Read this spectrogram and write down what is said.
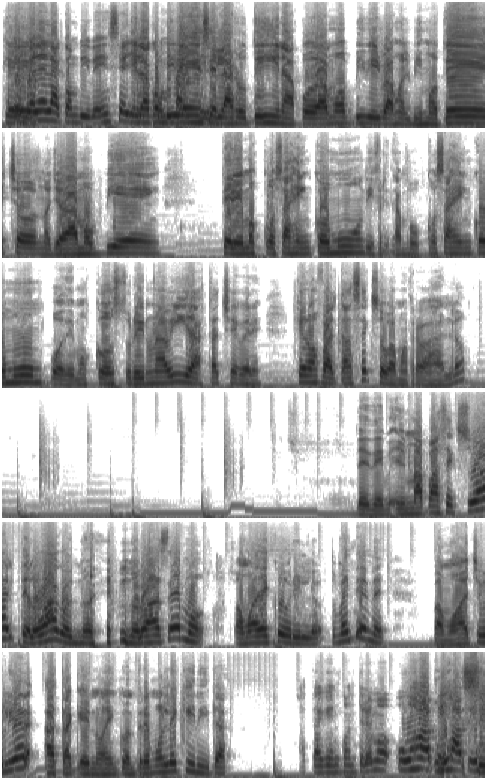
que en la convivencia y en la convivencia, en la rutina, podamos vivir bajo el mismo techo, nos llevamos bien, tenemos cosas en común, disfrutamos cosas en común, podemos construir una vida, está chévere. Que nos falta sexo, vamos a trabajarlo. Desde el mapa sexual te lo hago, no, no lo hacemos, vamos a descubrirlo. ¿Tú me entiendes? Vamos a chulear hasta que nos encontremos la esquinita. Hasta que encontremos un happy, happy, sí,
